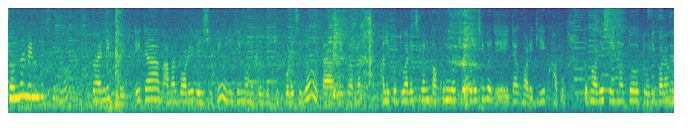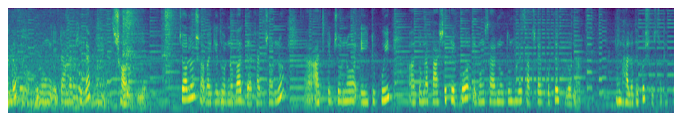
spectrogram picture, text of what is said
সন্ধ্যার মেনুতে ছিল গার্লিক ব্রেড এটা আমার বরের রেসিপি ও নিজের মনে তৈরি ঠিক করেছিল, ওটা যেহেতু আমরা আলিপুরদুয়ারে ছিলাম, তখনই ও ঠিক করেছিল যে এটা ঘরে গিয়ে খাব। তো ঘরে সেই মতো তৈরি করা হলো এবং এটা আমরা খেলাম সস দিয়ে। চলো, সবাইকে ধন্যবাদ দেখার জন্য। আজকের জন্য এইটুকুই। তোমরা পাশে থেকো এবং স্যার নতুন হলে সাবস্ক্রাইব করতে ভুলো না। ভালো থেকো, সুস্থ থেকো।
